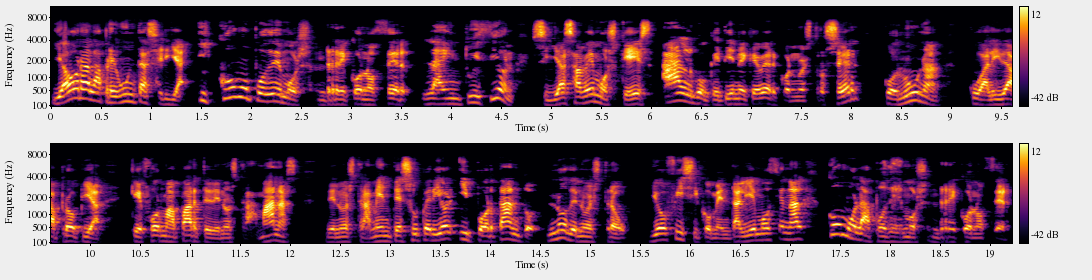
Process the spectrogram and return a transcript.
Y ahora la pregunta sería, ¿y cómo podemos reconocer la intuición? Si ya sabemos que es algo que tiene que ver con nuestro ser, con una cualidad propia que forma parte de nuestras manas, de nuestra mente superior y por tanto no de nuestro yo físico, mental y emocional, ¿cómo la podemos reconocer?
